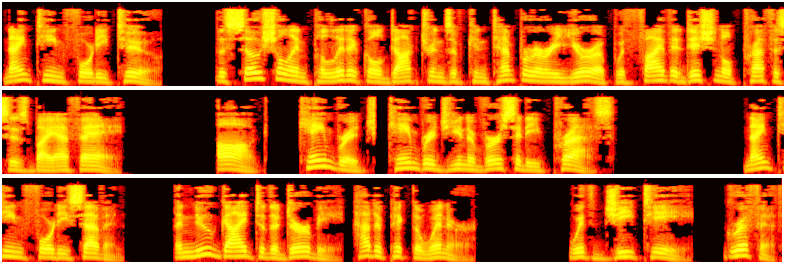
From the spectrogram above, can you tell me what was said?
1942. The Social and Political Doctrines of Contemporary Europe with five additional prefaces by F.A. Ogg. Cambridge, Cambridge University Press 1947. A New Guide to the Derby, How to Pick the Winner. With G.T. Griffith.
